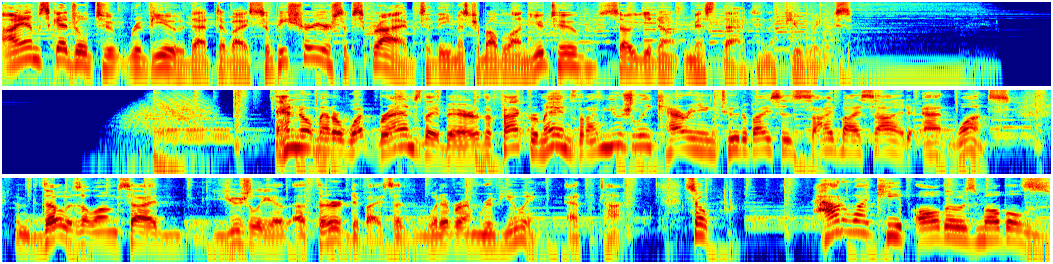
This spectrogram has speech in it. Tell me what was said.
I am scheduled to review that device, so be sure you're subscribed to the Mr. Mobile on YouTube so you don't miss that in a few weeks. And no matter what brands they bear, the fact remains that I'm usually carrying two devices side by side at once. Those alongside usually a, a third device, uh, whatever I'm reviewing at the time. So, how do I keep all those mobiles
